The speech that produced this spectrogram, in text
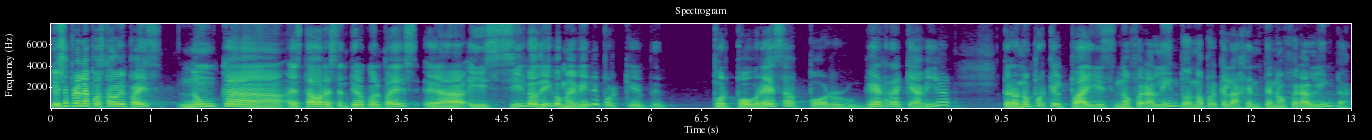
Yo siempre le he apostado a mi país, nunca he estado resentido con el país eh, y sí lo digo, me vine porque por pobreza, por guerra que había, pero no porque el país no fuera lindo, no porque la gente no fuera linda.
